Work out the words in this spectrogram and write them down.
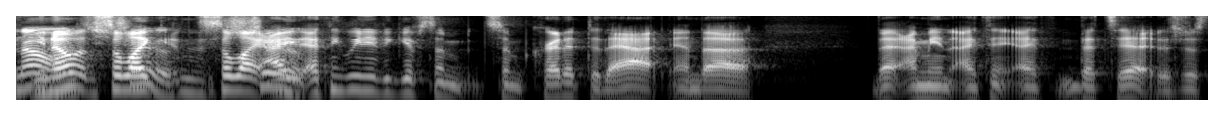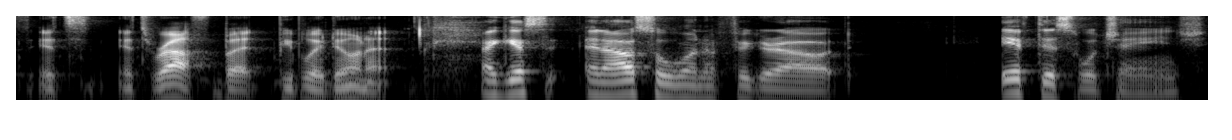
No, you know. it's So true. like, It's so like. I, I think we need to give some some credit to that. And uh, that I mean, I think I, that's it. It's just it's it's rough, but people are doing it. I guess, and I also want to figure out if this will change.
